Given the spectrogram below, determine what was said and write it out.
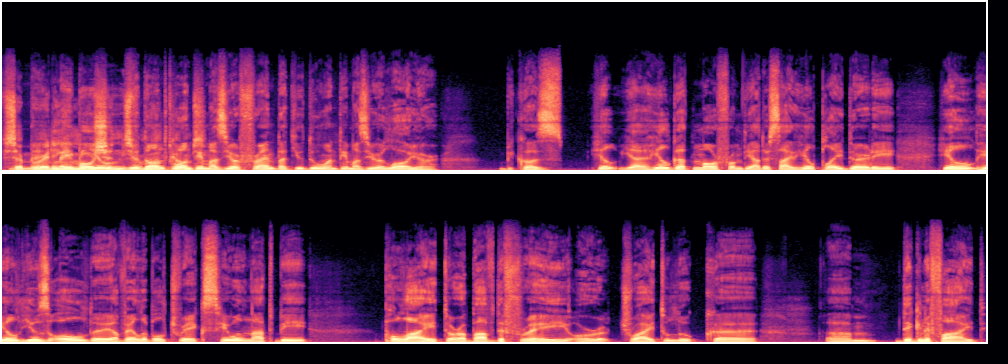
separating Maybe emotions you, you don't outcomes. want him as your friend, but you do want him as your lawyer, because he'll yeah he'll get more from the other side. He'll play dirty. He'll he'll use all the available tricks. He will not be polite or above the fray or try to look uh, um, dignified.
